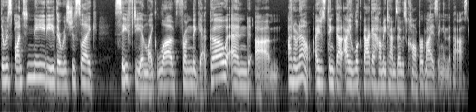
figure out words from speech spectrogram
there was spontaneity. There was just like safety and like love from the get-go. And um, I don't know. I just think that I look back at how many times I was compromising in the past.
